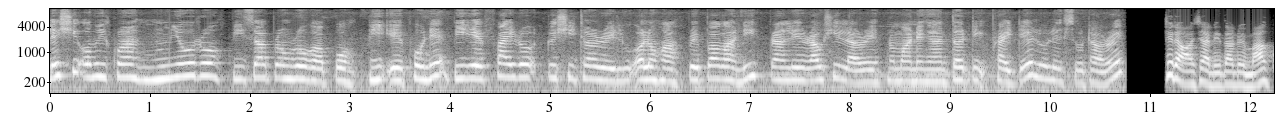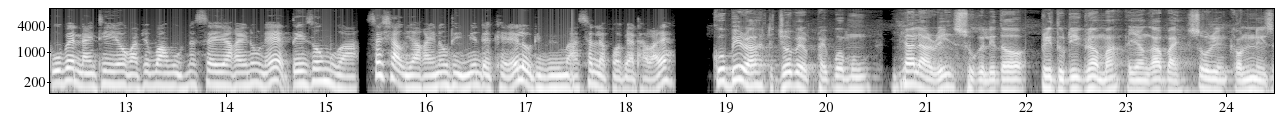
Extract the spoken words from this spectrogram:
လက်ရှိ Omicron မျိုးရိုဗီဇပရုံရိုကပေါ် BA4 နဲ့ BA5 တို့တွေ့ရှိထားရလူအလုံးဟာပရိပါကနေပြန်လေရောက်ရှိလာတဲ့မြန်မာနိုင်ငံ30 Friday လို့လည်းဆိုထားရယ်ခြေတော်အချဒေသတွေမှာကိုဗစ် -19 ရောဂါဖြစ်ပွားမှု20ရာခိုင်နှုန်းနဲ့သေဆုံးမှုဟာ16ရာခိုင်နှုန်းထိမြင့်တက်ခဲ့တယ်လို့ DPP မှာဆက်လက်ဖော်ပြထားပါတယ်ကိုဘေရာတကြောပဲဖိုက်ပေါ်မှုမြလာရေဆိုကလေးတော့ပရီတူတီဂရမ်မှာအယောင်ကပိုင်ဆိုရင်ကောင်းနေစ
